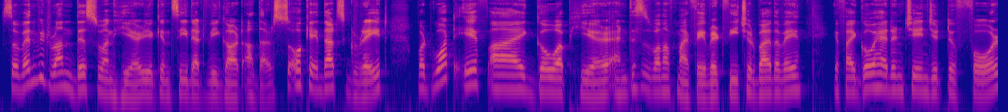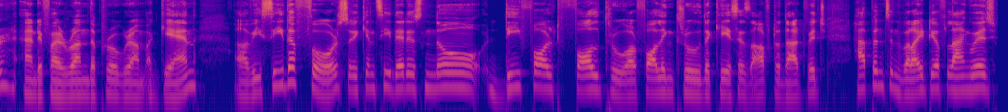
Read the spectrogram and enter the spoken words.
So when we run this one here, you can see that we got others. So okay, that's great. But what if I go up here, and this is one of my favorite feature, by the way, if I go ahead and change it to four, and if I run the program again, uh, we see the four, so you can see there is no default fall through or falling through the cases after that, which happens in variety of language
